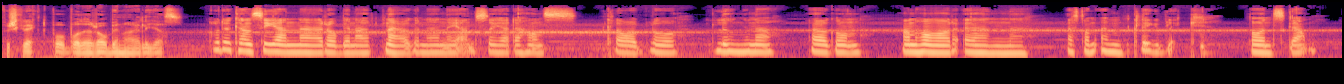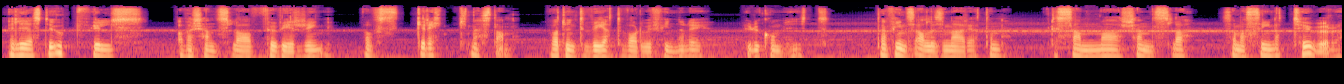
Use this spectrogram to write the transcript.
förskräckt på både Robin och Elias. Och du kan se när Robin öppnar ögonen igen så är det hans klarblå, lugna ögon. Han har en nästan ömklig blick och en skam. Elias, du uppfylls av en känsla av förvirring, av skräck nästan. Av att du inte vet var du befinner dig, hur du kom hit. Den finns alldeles i närheten. Det är samma känsla, samma signatur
